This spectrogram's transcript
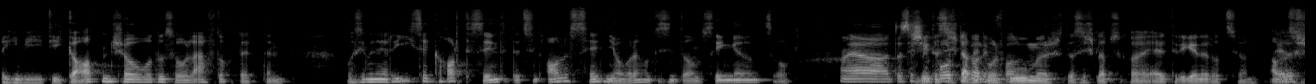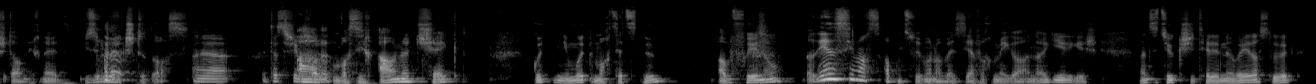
irgendwie die Gartenshow oder so, läuft doch dort dann, wo sie in einem riesen Garten sind, dort sind alles Senioren und die sind da am Singen und so. Ja, das ist das ist glaube ich Fall. Boomer, das ist glaube ich sogar eine ältere Generation. Aber Ja, das, das- verstand ich nicht. Wieso schaust du das? Ja, das ist im Ah, Fall. und was ich auch nicht checkt, gut, meine Mutter macht es jetzt nicht mehr, aber früher noch. Also, ja, sie macht es ab und zu immer noch, weil sie einfach mega neugierig ist. Wenn sie türkische Telenovelas schaut,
